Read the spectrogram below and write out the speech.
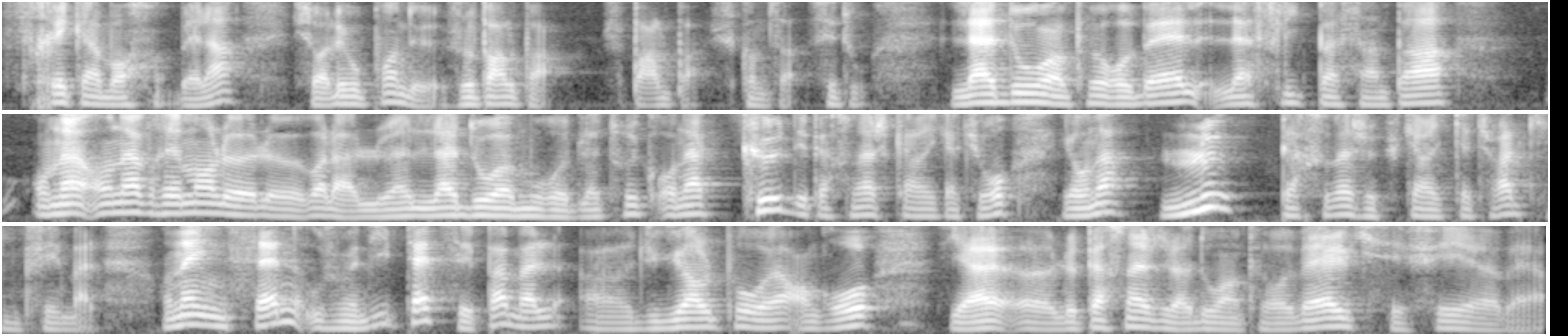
fréquemment. Ben là, ils sont allés au point de je parle pas. Je parle pas. Je suis comme ça. C'est tout. L'ado un peu rebelle, la flic pas sympa. On a, on a vraiment le, voilà l'ado amoureux de la truc. On a que des personnages caricaturaux et on a le personnage le plus caricatural qui me fait mal. On a une scène où je me dis peut-être c'est pas mal euh, du girl power. En gros, il y a euh, le personnage de l'ado un peu rebelle qui s'est fait euh, ben,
